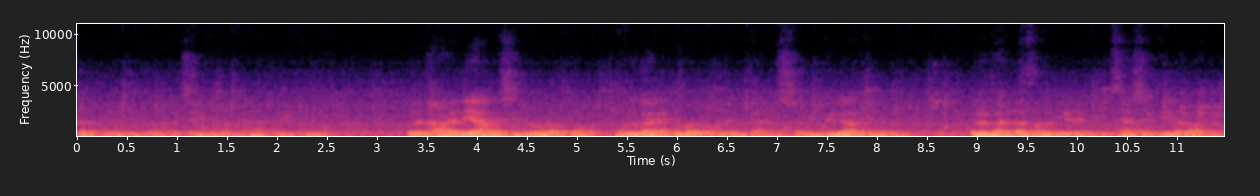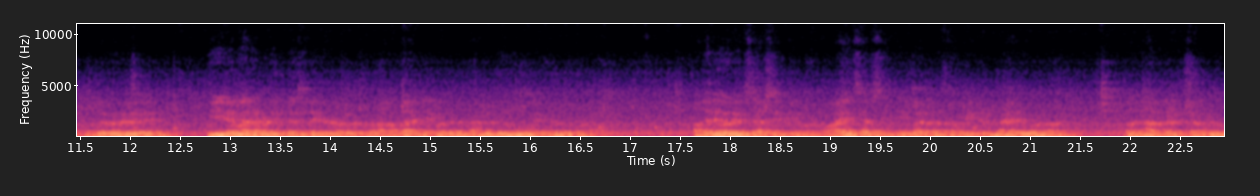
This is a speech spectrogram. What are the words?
തരത്തിൽ എന്തെങ്കിലുമൊക്കെ ചെയ്യണം എന്ന് ആഗ്രഹിക്കുകയും ഒരു നാടിന്റെ ആവശ്യങ്ങളോടൊപ്പം പൊതുകാര്യങ്ങളോടൊപ്പം നിൽക്കാൻ ശ്രമിക്കുക എന്നത് ഒരു ഭരണസമിതിയുടെ ഇച്ഛാശക്തിയുടെ ഭാഗമാണ്. അതൊരു തീരുമാനമെടുക്കുന്നതിലുള്ള ഒരു പ്രാധാന്യം അതിന് നൽകുന്നു എന്നതുകൊണ്ടാണ് അതിന് ഒരു ഇച്ഛാശക്തി വേണം ആ ഇച്ഛാശക്തി ഭരണസമിതിക്ക് ഉണ്ടായതുകൊണ്ടാണ് പതിനാറ് ലക്ഷം രൂപ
